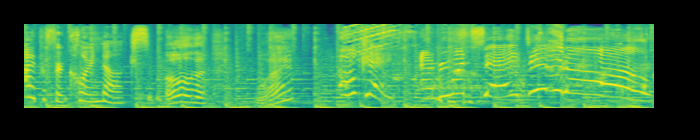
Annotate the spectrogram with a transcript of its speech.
I prefer corn dogs. Oh, the what? Okay, Everyone say doodle!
